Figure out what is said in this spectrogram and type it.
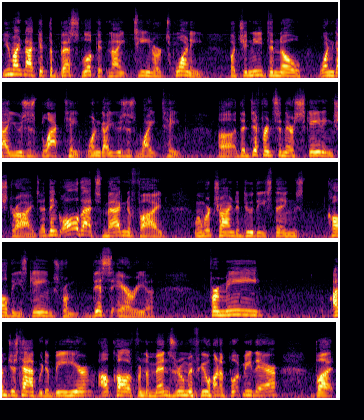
you might not get the best look at 19 or 20 but you need to know one guy uses black tape, one guy uses white tape, uh, the difference in their skating strides. I think all that's magnified when we're trying to do these things, call these games from this area. For me, I'm just happy to be here. I'll call it from the men's room if you want to put me there. But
